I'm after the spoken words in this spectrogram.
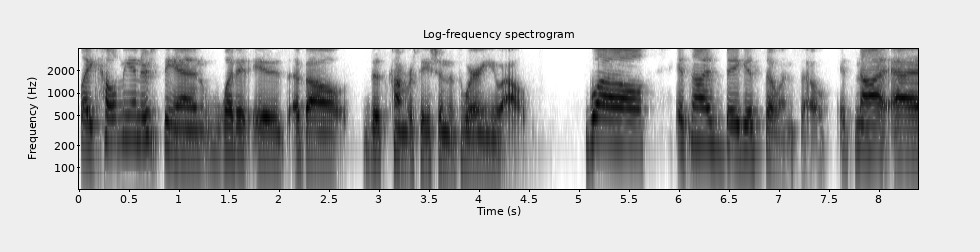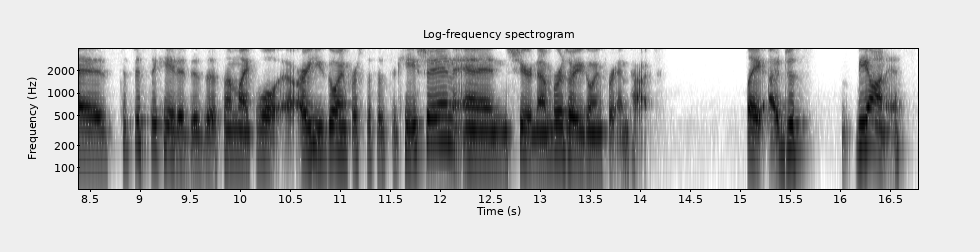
Like, help me understand what it is about this conversation that's wearing you out. Well, it's not as big as so and so. It's not as sophisticated as this. I'm like, well, are you going for sophistication and sheer numbers? Are you going for impact? Like, just be honest.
